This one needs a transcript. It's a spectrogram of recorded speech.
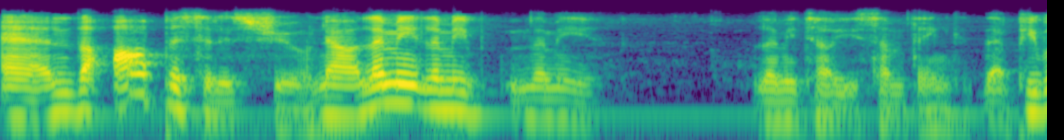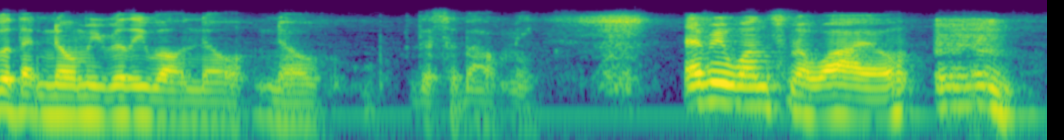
And the opposite is true. Now, let me let me let me let me tell you something that people that know me really well know know this about me. Every once in a while,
